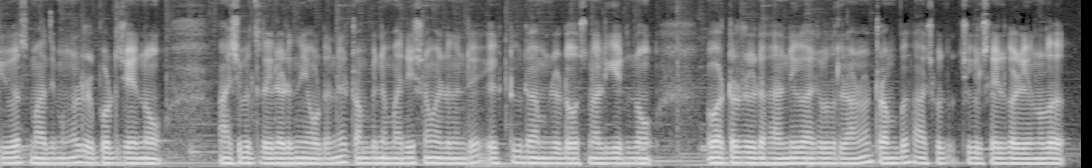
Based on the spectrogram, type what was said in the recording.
യു എസ് മാധ്യമങ്ങൾ റിപ്പോർട്ട് ചെയ്യുന്നു. ആശുപത്രിയിൽ ഇടങ്ങിയ ഉടനെ ട്രംപിന് പരീക്ഷണ മരുന്നിന്റെ എട്ട് ഗ്രാമിന്റെ ഡോസ് നൽകിയിരുന്നു. വാട്ടർ റീഡ് ഹാൻഡിക് ആശുപത്രിയിലാണ് ട്രംപ് ആശുപത്രി ചികിത്സയിൽ കഴിയുന്നത്.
